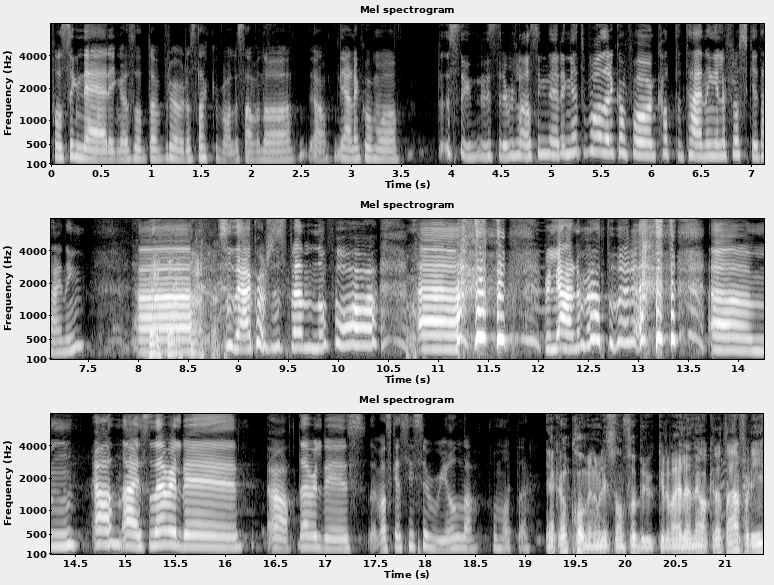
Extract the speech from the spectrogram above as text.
på signering og sånt, og prøver å snakke med alle sammen. og ja, Gjerne komme og hvis dere vil ha signering etterpå. Dere kan få kattetegning eller frosketegning. Uh, så det er kanskje spennende å få. Uh, vil gjerne møte dere. um, ja, nei, så det er veldig ja, det er veldig Hva skal jeg si? Surreal, da, på en måte. Jeg kan komme med litt sånn forbrukerveiledning akkurat der, fordi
